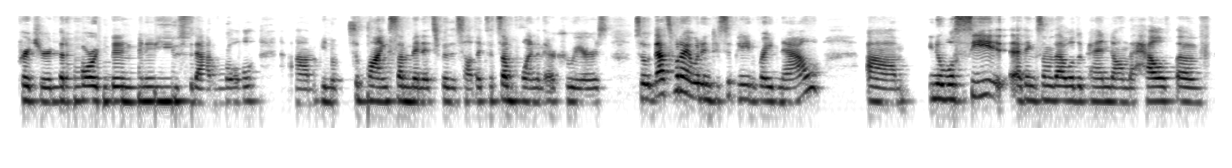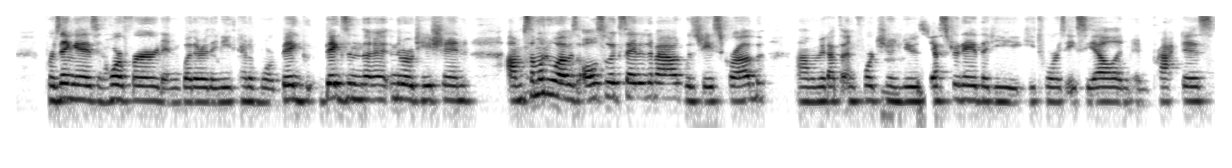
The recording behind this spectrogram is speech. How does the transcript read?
Pritchard, that have already been kind of used for that role. Um, you know, supplying some minutes for the Celtics at some point in their careers. So that's what I would anticipate right now. Um, you know, we'll see. I think some of that will depend on the health of Porzingis and Horford and whether they need kind of more big bigs in the in the rotation. Um, someone who I was also excited about was Jay Scrubb. Um, we got the unfortunate mm-hmm. news yesterday that he he tore his ACL in, in practice.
